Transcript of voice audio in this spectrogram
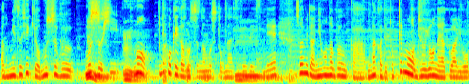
あの水引きを結ぶ結日うんも、うん。ね苔が結の結と同じでですね、そういう意味では日本の文化の中でとっても重要な役割を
